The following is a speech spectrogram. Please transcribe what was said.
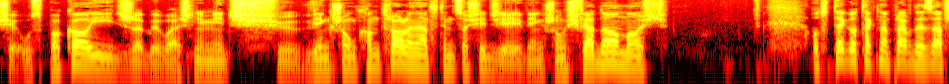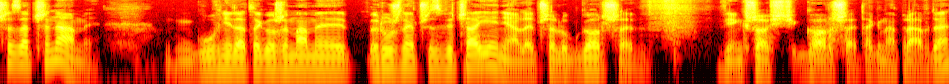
się uspokoić, żeby właśnie mieć większą kontrolę nad tym, co się dzieje, większą świadomość. Od tego tak naprawdę zawsze zaczynamy. Głównie dlatego, że mamy różne przyzwyczajenia, lepsze lub gorsze, większości gorsze tak naprawdę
